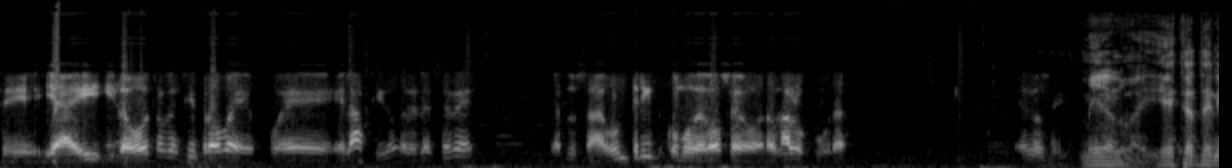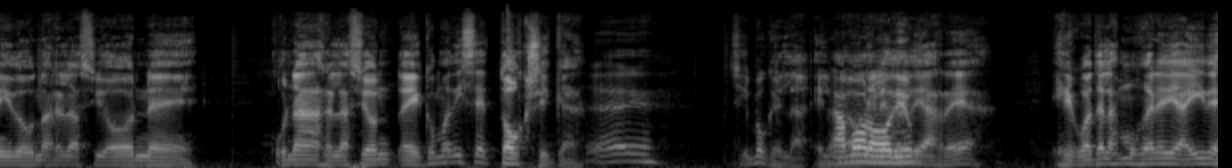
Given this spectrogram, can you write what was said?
Sí, y ahí, y lo otro que sí probé fue el ácido, el LSD. Ya tú sabes, un trip como de 12 horas, una locura. Eso sí. Míralo ahí. Este ha tenido una relación, eh, una relación, eh, ¿cómo dice? Tóxica. Eh, Sí, porque la, el Amor, odio. diarrea. Y recuerda las mujeres de ahí de,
